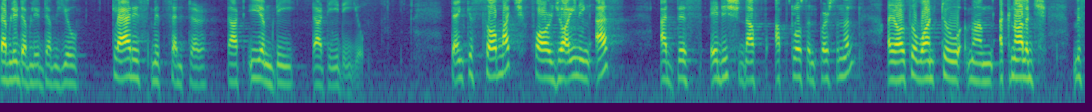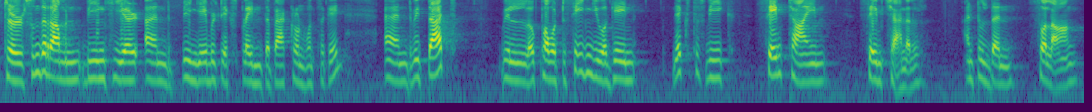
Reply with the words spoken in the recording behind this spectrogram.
www.claricesmithcenter.umd.edu. Thank you so much for joining us at this edition of Up Close and Personal. I also want to um, acknowledge Mr. Sundaraman being here and being able to explain the background once again. And with that, we'll look forward to seeing you again next week, same time, same channel. Until then, so long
